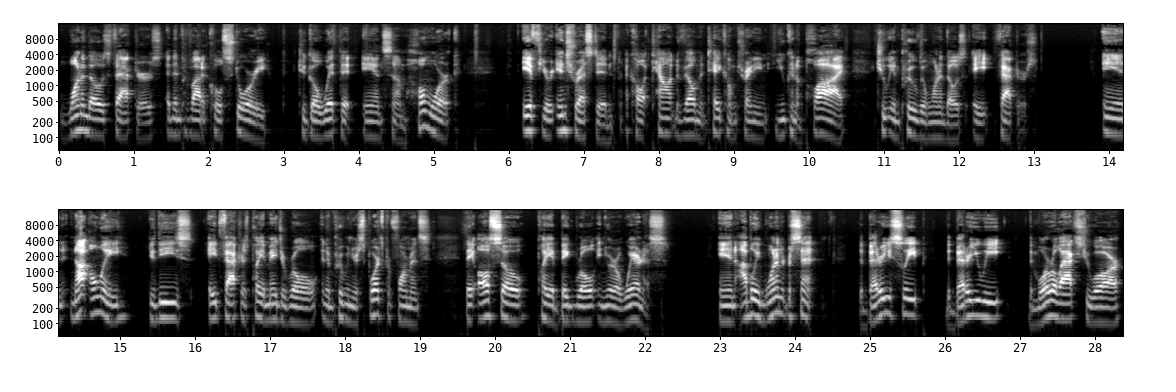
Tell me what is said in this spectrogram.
one of those factors and then provide a cool story to go with it and some homework if you're interested. I call it talent development take home training you can apply to improve in one of those eight factors. And not only do these eight factors play a major role in improving your sports performance, they also play a big role in your awareness. And I believe 100% the better you sleep, the better you eat, the more relaxed you are,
